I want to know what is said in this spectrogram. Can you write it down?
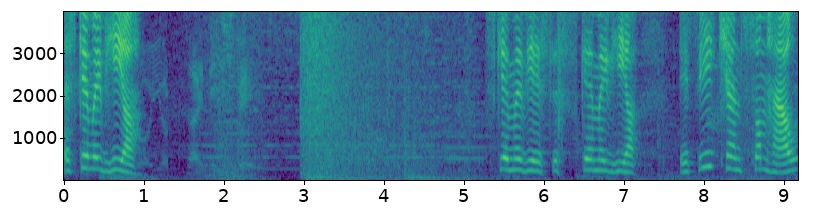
Over here. Over here. Over here. If he can somehow...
